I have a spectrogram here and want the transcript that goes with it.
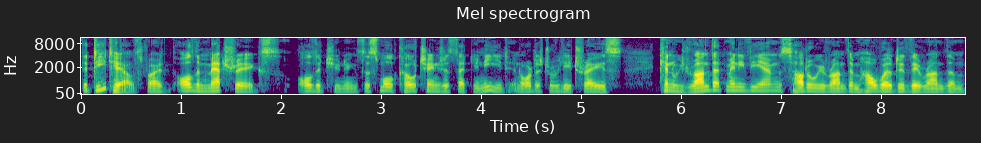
the details, right? All the metrics, all the tunings, the small code changes that you need in order to really trace. Can we run that many VMs? How do we run them? How well do they run them?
